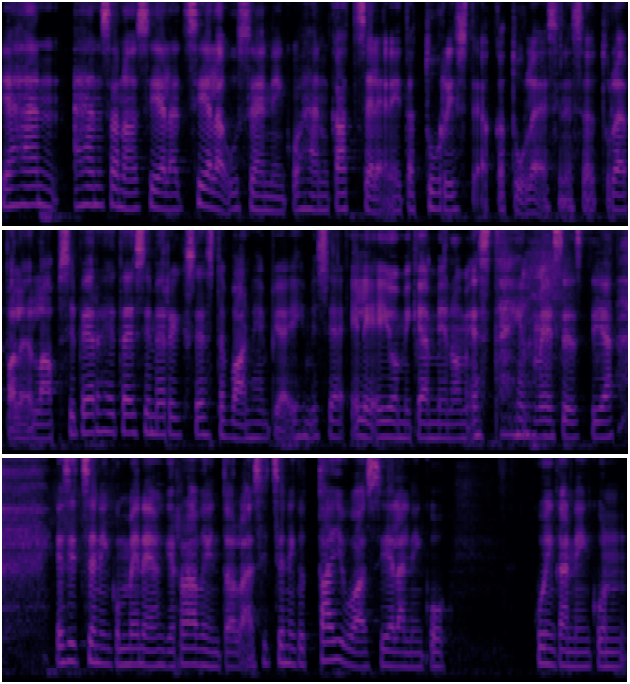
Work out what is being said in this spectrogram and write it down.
Ja hän, hän sanoi siellä, että siellä usein niin hän katselee niitä turisteja, jotka tulee sinne. Se tulee paljon lapsiperheitä esimerkiksi ja sitten vanhempia ihmisiä. Eli ei ole mikään menomiestä ilmeisesti. Ja, ja sitten se niin menee johonkin ravintolaan ja sitten se niin tajuaa siellä niin kuin, kuinka niin kuin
